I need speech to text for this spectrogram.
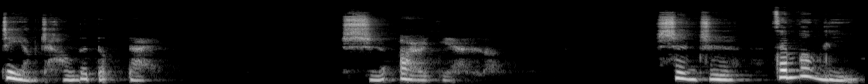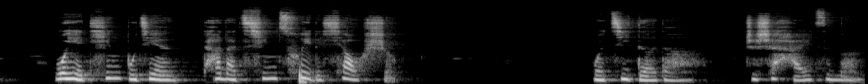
这样长的等待，十二年。甚至在梦里，我也听不见他那清脆的笑声。我记得的只是孩子们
